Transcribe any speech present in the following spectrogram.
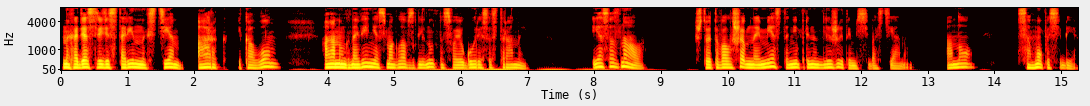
находясь среди старинных стен, арок и колонн, она на мгновение смогла взглянуть на свое горе со стороны и осознала, что это волшебное место не принадлежит им с. Оно само по себе.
